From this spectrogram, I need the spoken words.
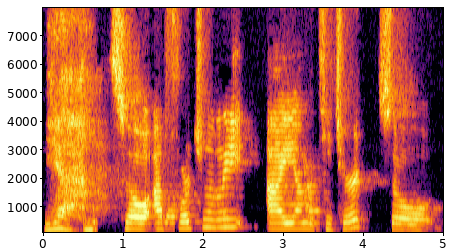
Yeah. So unfortunately, I am a teacher. So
